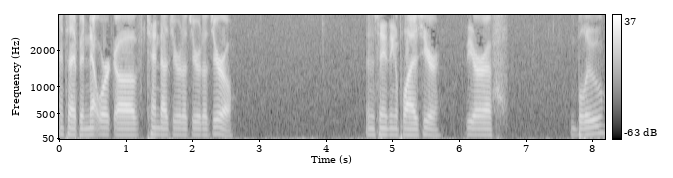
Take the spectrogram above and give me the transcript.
and type in network of 10.0.0.0. And the same thing applies here. VRF blue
